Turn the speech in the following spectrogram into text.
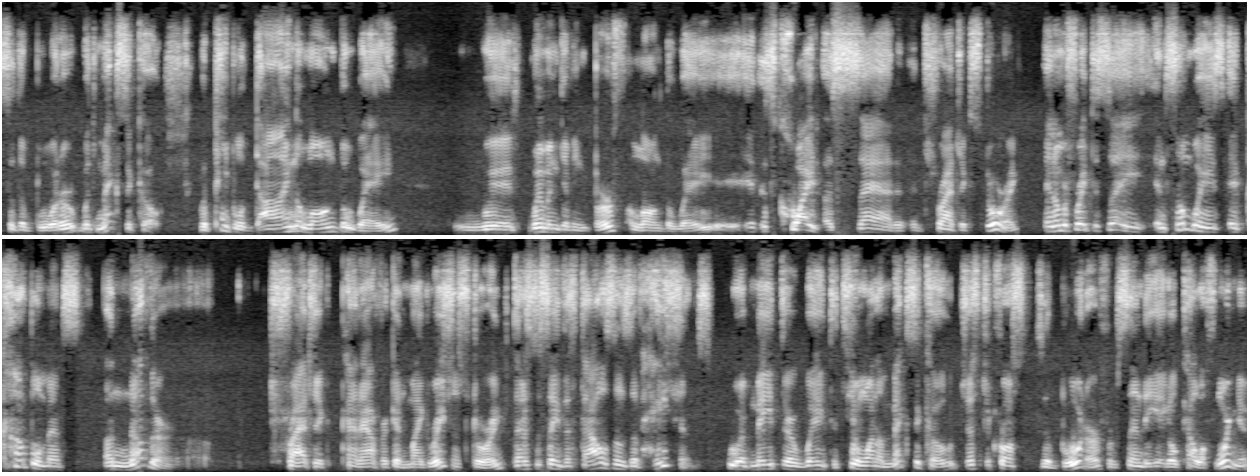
to the border with Mexico, with people dying along the way, with women giving birth along the way. It's quite a sad and tragic story. And I'm afraid to say, in some ways, it complements another tragic Pan African migration story. That is to say, the thousands of Haitians who have made their way to Tijuana, Mexico, just across the border from San Diego, California,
